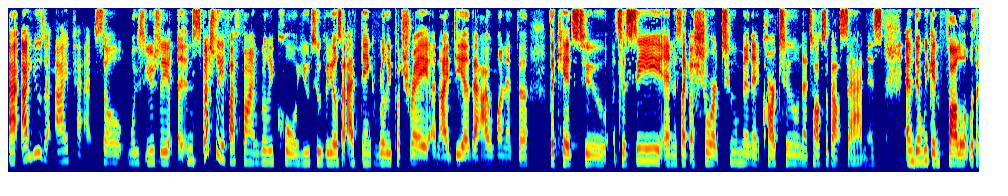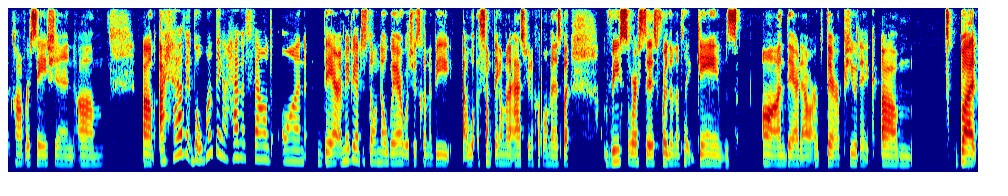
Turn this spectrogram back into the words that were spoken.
I, I, use an iPad, so was usually, especially if I find really cool YouTube videos that I think really portray an idea that I wanted the the kids to to see, and it's like a short two minute cartoon that talks about sadness, and then we can follow up with a conversation. Um, um, I haven't, but one thing I haven't found on there, and maybe I just don't know where, which is going to be uh, something I'm going to ask you in a couple of minutes, but resources for them to play games on there that are therapeutic. Um, but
